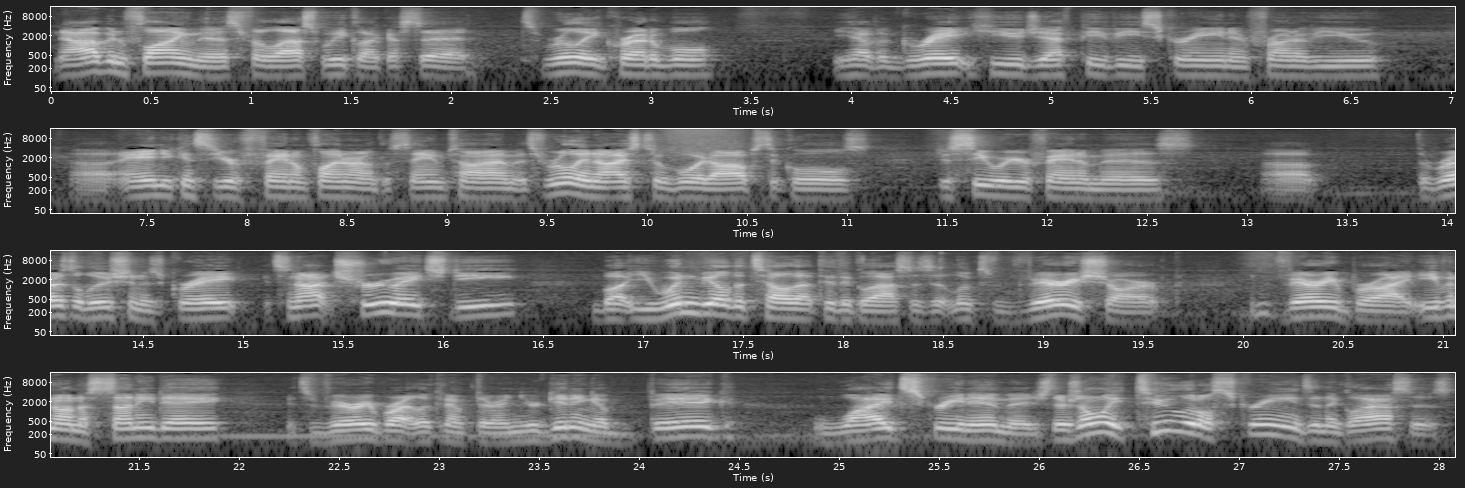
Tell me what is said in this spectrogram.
Now, I've been flying this for the last week, like I said. It's really incredible. You have a great, huge FPV screen in front of you, uh, and you can see your Phantom flying around at the same time. It's really nice to avoid obstacles, just see where your Phantom is. Uh, the resolution is great. It's not true HD, but you wouldn't be able to tell that through the glasses. It looks very sharp, very bright. Even on a sunny day, it's very bright looking up there, and you're getting a big widescreen image. There's only two little screens in the glasses,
